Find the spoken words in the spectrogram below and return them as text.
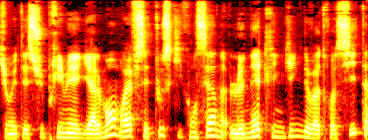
qui ont été supprimés également. Bref, c'est tout ce qui concerne le netlinking de votre site.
